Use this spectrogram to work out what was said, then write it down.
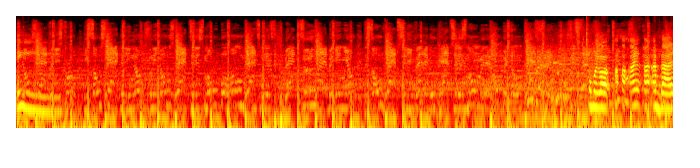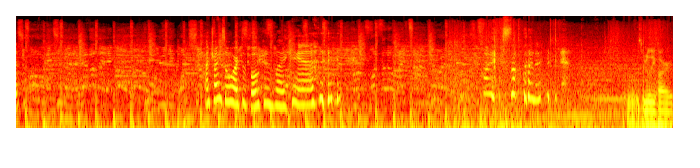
Ayy. Oh my god, I, I, I, I'm bad. I'm trying so hard to focus, but I can't. I sucked at it. It was really hard.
